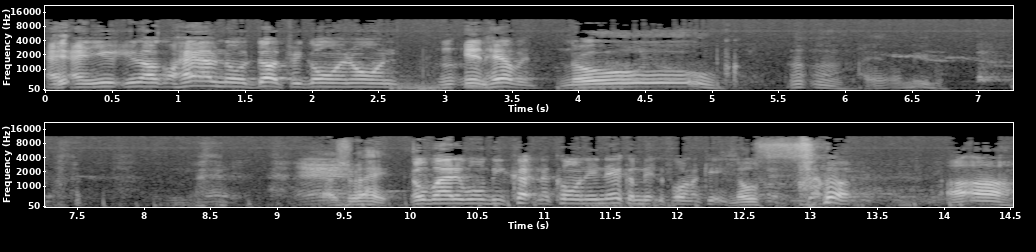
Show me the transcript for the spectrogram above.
And, and you, you're not going to have no adultery going on in heaven. No. Mm-mm. Hell neither. That's right. Nobody won't be cutting a corner in there committing fornication. No, sir. Uh-uh.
